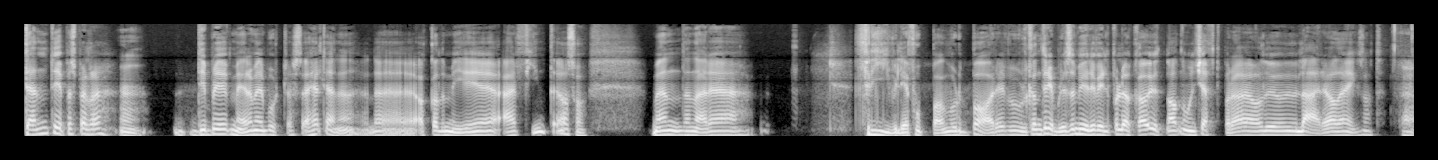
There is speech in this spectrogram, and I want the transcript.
Den type spillere de blir mer og mer borte, så jeg er helt enig. i Det, akademiet er fint, det, altså. Men den derre frivillige fotballen hvor du bare hvor du kan drible så mye du vil på løkka uten at noen kjefter på deg, og du lærer av det. ikke sant? Ja.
